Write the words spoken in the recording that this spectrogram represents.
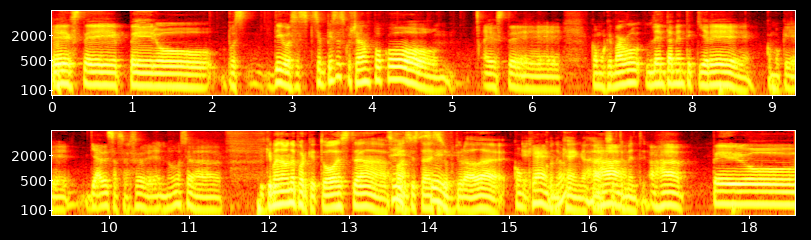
Este, pero, pues, digo, se, se empieza a escuchar un poco, este, como que Marvel lentamente quiere, como que ya deshacerse de él, ¿no? O sea, Y qué mala onda porque toda esta Sí, fase está sí. estructurada con eh, Kang, con ¿no? Kang, ajá, exactamente. Ajá, pero,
